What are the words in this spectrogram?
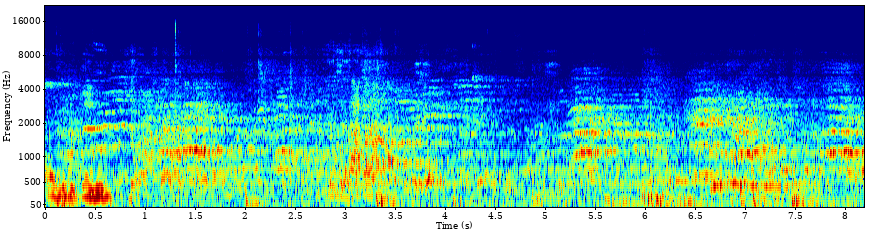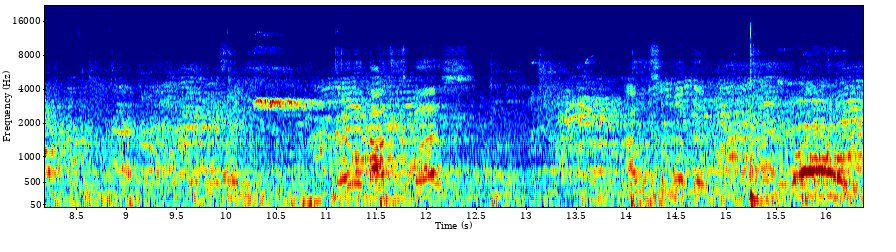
everything. Whoever bounces first, I will support them. Oh!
